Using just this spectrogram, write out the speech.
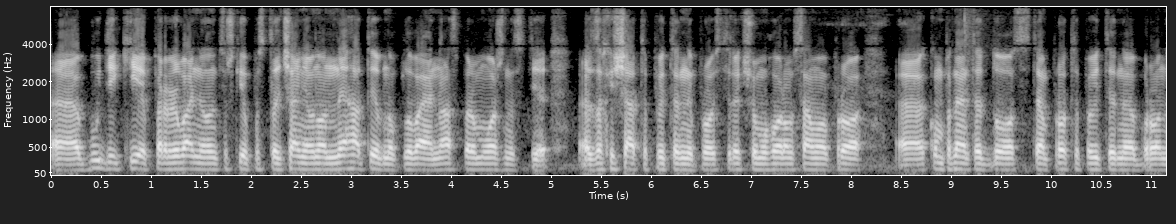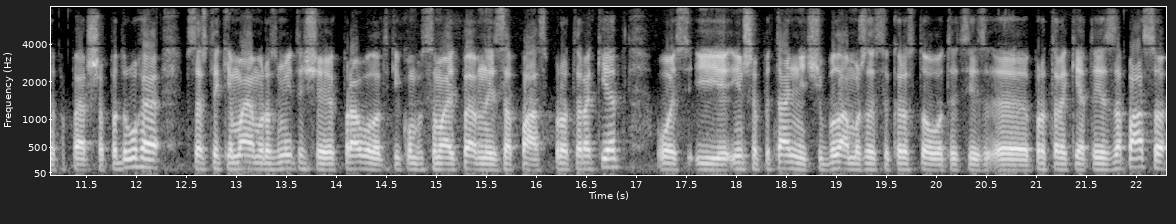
е, будь-які переривання ланцюжків постачання воно негативно впливає на спроможності е, захищати повітряний простір. Якщо ми говоримо саме про компоненти до систем протиповітряної оборони, по-перше, по-друге, все ж таки маємо розуміти, що як правило такі комплекси мають певний запас протиракет. Ось і інше питання: чи була можливість використовувати ці е, протиракети із запасу,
